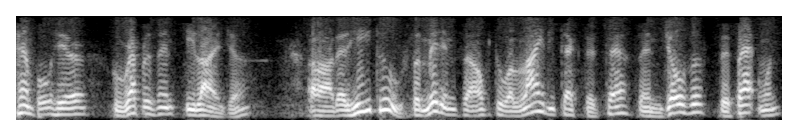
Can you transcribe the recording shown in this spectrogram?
temple here who represents Elijah uh, that he too submit himself to a lie detector test, and Joseph, the fat one,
